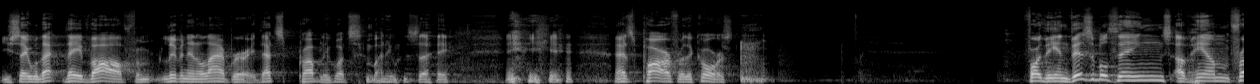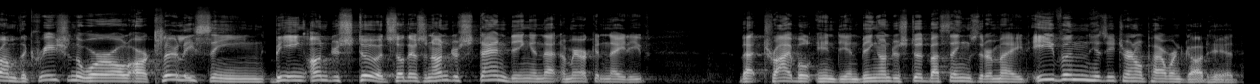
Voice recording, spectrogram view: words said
You say, well, that they evolved from living in a library. That's probably what somebody would say. That's par for the course. For the invisible things of him from the creation of the world are clearly seen, being understood. So there's an understanding in that American native, that tribal Indian, being understood by things that are made, even his eternal power and Godhead,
